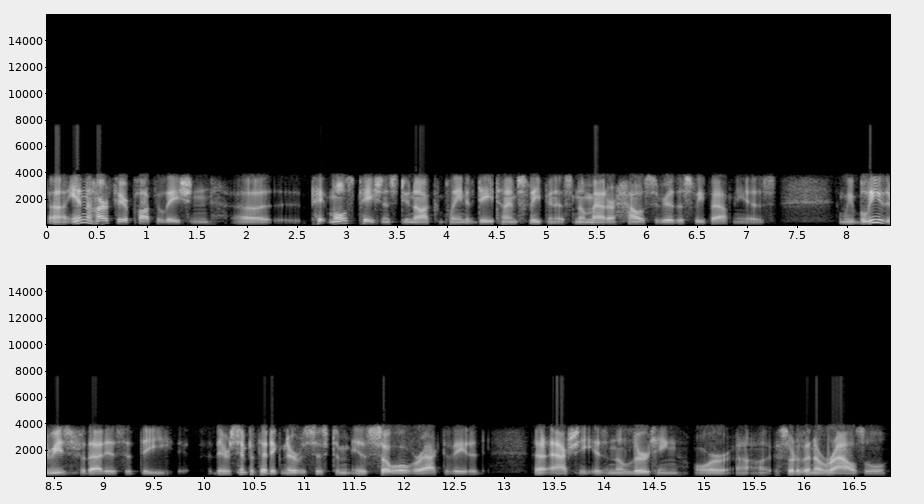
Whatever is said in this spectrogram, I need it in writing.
uh, in the heart failure population, uh, pa- most patients do not complain of daytime sleepiness, no matter how severe the sleep apnea is. And we believe the reason for that is that the their sympathetic nervous system is so overactivated that actually is an alerting or uh, sort of an arousal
